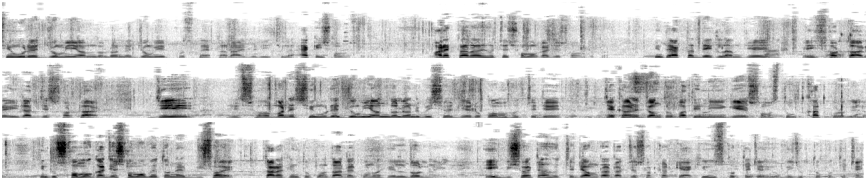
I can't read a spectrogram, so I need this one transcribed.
সিঙ্গুরের জমি আন্দোলনের, জমির প্রশ্নে একটা রায় বেরিয়েছিল, একই সমস্যা। আরেকটা রায় হচ্ছে সমকাজে সমবেতন। কিন্তু একটা দেখলাম যে এই সরকার, এই রাজ্যের সরকার যে মানে সিঙ্গুরের জমি আন্দোলনের বিষয়ে যেরকম হচ্ছে যে যেখানে যন্ত্রপাতি নিয়ে গিয়ে সমস্ত উৎখাত করে দিল, কিন্তু সমকাজে সমবেতনের বিষয়ে তারা কিন্তু কোনো- তাদের কোনো হেলদোল নেই। এই বিষয়টা হচ্ছে যে আমরা রাজ্য সরকারকে অ্যাকিউজ করতে চাই, অভিযুক্ত করতে চাই,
